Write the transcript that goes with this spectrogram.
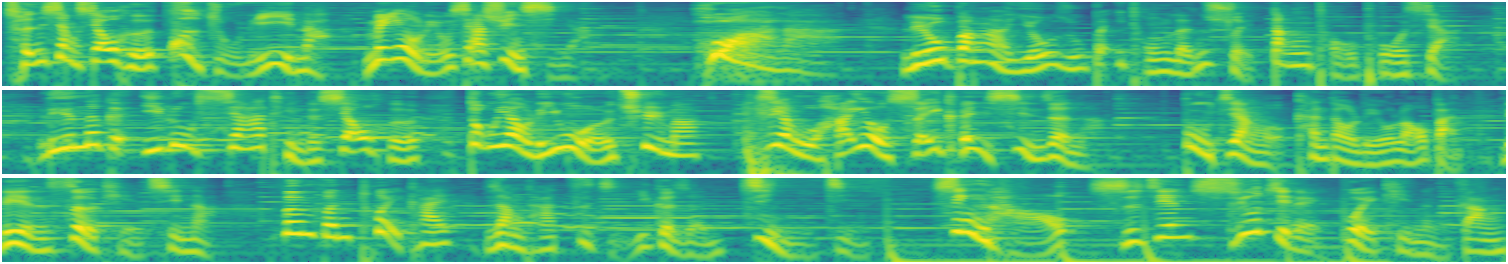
丞相萧何自主离营啊，没有留下讯息啊。哗啦，刘邦啊，犹如被一桶冷水当头泼下，连那个一路瞎挺的萧何都要离我而去吗？这样我还有谁可以信任啊？部将哦，看到刘老板脸色铁青啊，纷纷退开，让他自己一个人静一静。幸好时间休息了，过去两刚，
